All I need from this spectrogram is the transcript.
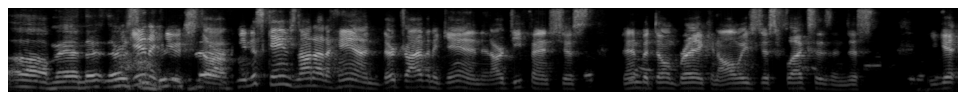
Oh man, there, there's Again, a huge dudes there. stop. I mean, this game's not out of hand. They're driving again, and our defense just bend but don't break, and always just flexes and just you get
